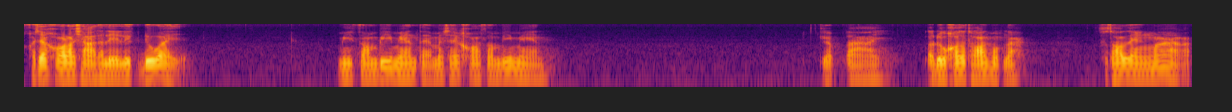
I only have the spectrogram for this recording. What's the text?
เขาใช้คอราชาทะเลลึกด้วย มีซอมบี้แมนแต่ไม่ใช้คอซอมบี้แมน เกือบตาย เราดูเขาสะท้อนผมนะ สะท้อนแรงมากอะ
